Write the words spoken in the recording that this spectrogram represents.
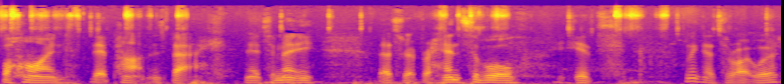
behind their partner's back. Now, to me, that's reprehensible. It's, I think that's the right word.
